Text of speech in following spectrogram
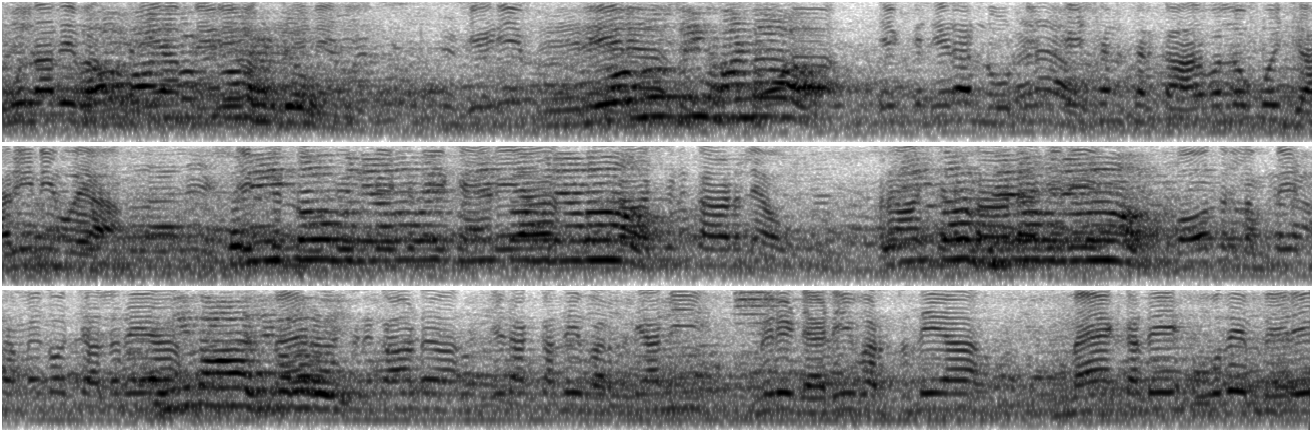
ਉਹਨਾਂ ਦੇ ਵੱਖਰੇ ਆ ਮੇਰੇ ਵੱਖਰੇ ਨੇ ਜੀ। ਜਿਹੜੀ ਫਿਰ ਇੱਕ ਜਿਹੜਾ ਨੋਟੀਫਿਕੇਸ਼ਨ ਸਰਕਾਰ ਵੱਲੋਂ ਕੋਈ ਜਾਰੀ ਨਹੀਂ ਹੋਇਆ ਇੱਕ ਨੋਟੀਫਿਕੇਸ਼ਨ ਇਹ ਕਹਿ ਰਿਹਾ। ਰਾਸ਼ਨ ਕਾਰਡ ਲਿਆਓ। ਰਾਸ਼ਨ ਕਾਰਡ ਆ ਜਿਹੜੇ ਬਹੁਤ ਲੰਬੇ ਸਮੇਂ ਤੋਂ ਚੱਲ ਰਿਹਾ ਮੈਂ ਰਾਸ਼ਨ ਕਾਰਡ ਜਿਹੜਾ ਕਦੇ ਵਰਤਿਆ ਨਹੀਂ, ਮੇਰੇ ਡੈਡੀ ਵਰਤਦੇ ਆ। ਮੈਂ ਕਦੇ ਉਹਦੇ ਮੇਰੇ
